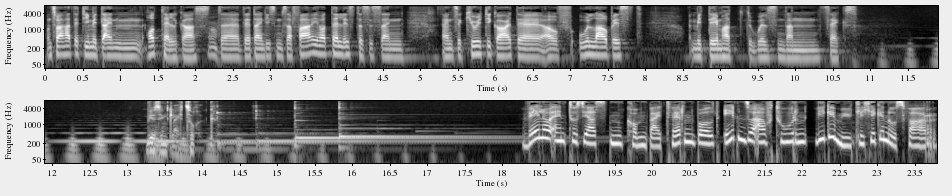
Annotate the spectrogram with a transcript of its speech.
Und zwar hatte die mit einem Hotelgast, oh. der, der da in diesem Safari-Hotel ist. Das ist ein, ein Security Guard, der auf Urlaub ist. Mit dem hat Wilson dann Sex. Wir sind gleich zurück. Velo-Enthusiasten kommen bei Twernbold ebenso auf Touren wie gemütliche Genussfahrer.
